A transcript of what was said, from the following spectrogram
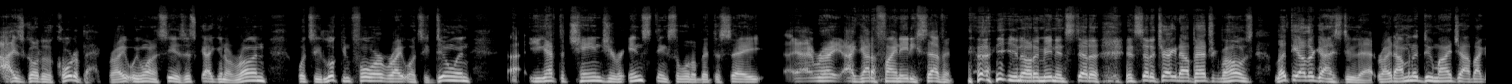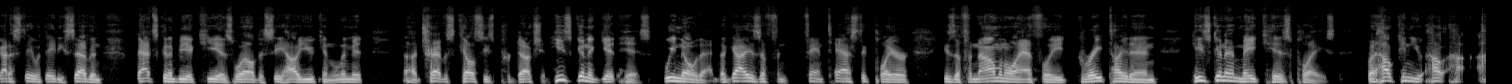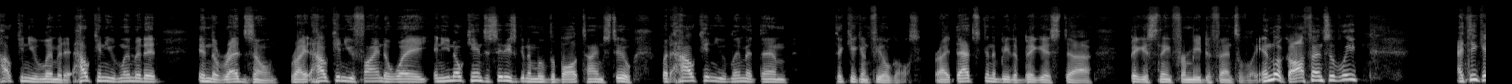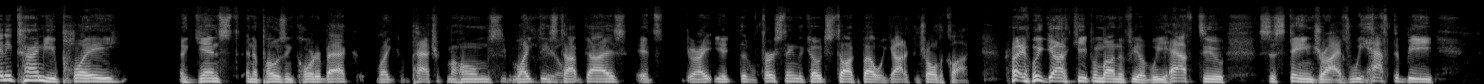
eyes go to the quarterback, right? We want to see, is this guy going to run? What's he looking for, right? What's he doing? Uh, you have to change your instincts a little bit to say, right, I got to find 87. you know what I mean? Instead of instead of tracking down Patrick Mahomes, let the other guys do that, right? I'm going to do my job. I got to stay with 87. That's going to be a key as well to see how you can limit uh, Travis Kelce's production. He's going to get his. We know that. The guy is a f- fantastic player. He's a phenomenal athlete, great tight end. He's going to make his plays. But how can you how, how how can you limit it? How can you limit it in the red zone, right? How can you find a way? And you know, Kansas City is going to move the ball at times too, but how can you limit them to kicking field goals, right? That's going to be the biggest, uh, biggest thing for me defensively. And look, offensively, I think anytime you play against an opposing quarterback like Patrick Mahomes, like these top guys, it's right. You, the first thing the coaches talk about, we got to control the clock, right? We got to keep them on the field. We have to sustain drives. We have to be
